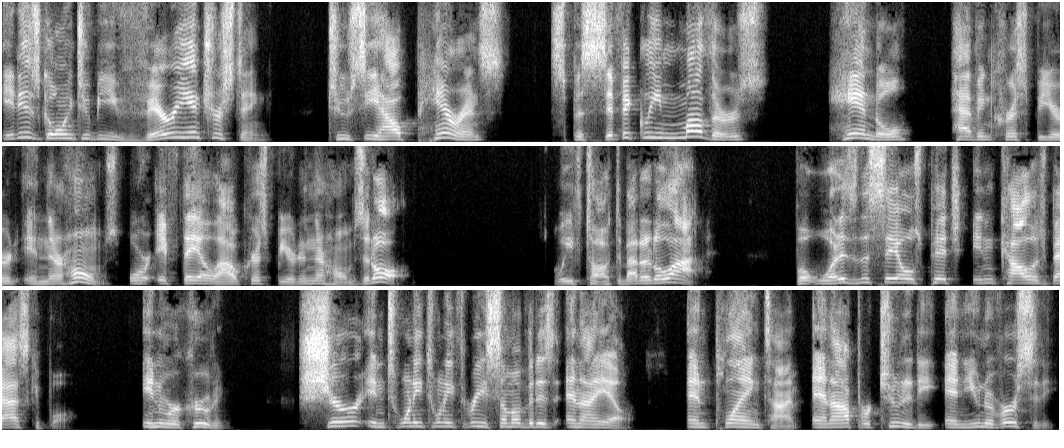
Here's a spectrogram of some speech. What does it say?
it is going to be very interesting to see how parents, specifically mothers, handle having Chris Beard in their homes or if they allow Chris Beard in their homes at all. We've talked about it a lot. But what is the sales pitch in college basketball, in recruiting? Sure, in 2023, some of it is NIL and playing time and opportunity and university.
